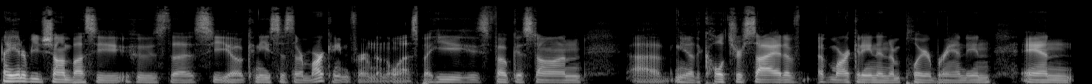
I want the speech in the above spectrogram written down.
I interviewed Sean Bussey, who's the CEO of Kinesis, their marketing firm, nonetheless. But he, he's focused on uh, you know the culture side of, of marketing and employer branding and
